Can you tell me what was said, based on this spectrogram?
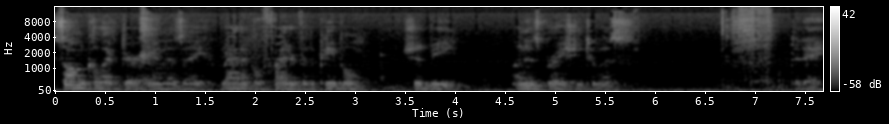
song collector and as a radical fighter for the people should be an inspiration to us today.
